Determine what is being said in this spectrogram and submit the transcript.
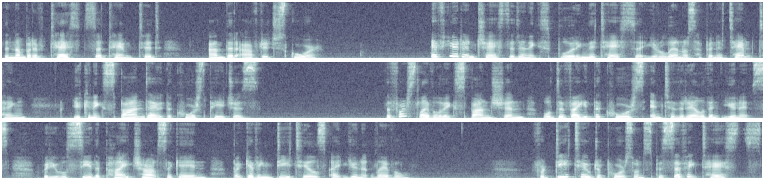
the number of tests attempted, and their average score. If you're interested in exploring the tests that your learners have been attempting, you can expand out the course pages. The first level of expansion will divide the course into the relevant units, where you will see the pie charts again, but giving details at unit level. For detailed reports on specific tests,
